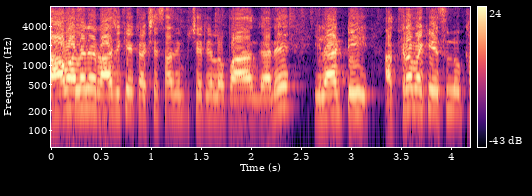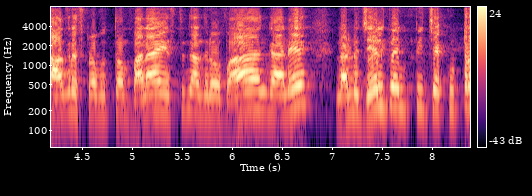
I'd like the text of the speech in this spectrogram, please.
కావాలనే రాజకీయ కక్ష సాధింపు చర్యలో భాగంగానే ఇలాంటి అక్రమ కేసులు కాంగ్రెస్ ప్రభుత్వం బనాయిస్తుంది. అందులో భాగంగానే నన్ను జైలుకు పంపించే కుట్ర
